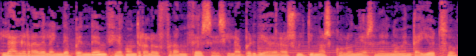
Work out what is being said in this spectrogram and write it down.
La guerra de la independencia contra los franceses y la pérdida de las últimas colonias en el 98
